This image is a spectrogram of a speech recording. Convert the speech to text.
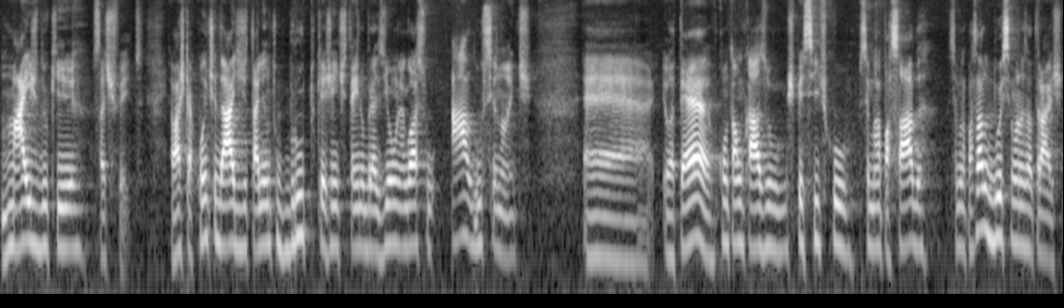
Mais do que satisfeito. Eu acho que a quantidade de talento bruto que a gente tem no Brasil é um negócio alucinante. É, eu até contar um caso específico semana passada, semana passada ou duas semanas atrás.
